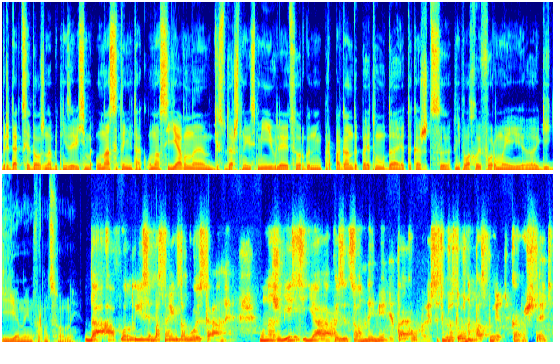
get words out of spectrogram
редакция должна быть независимой. У нас это не так. У нас явно государственные СМИ являются органами пропаганды, поэтому да, это кажется неплохой формой э, гигиены информационной. Да, а вот если посмотреть с другой стороны, у нас же есть яро оппозиционные медиа, так? С этим же сложно поспорить, как вы считаете?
